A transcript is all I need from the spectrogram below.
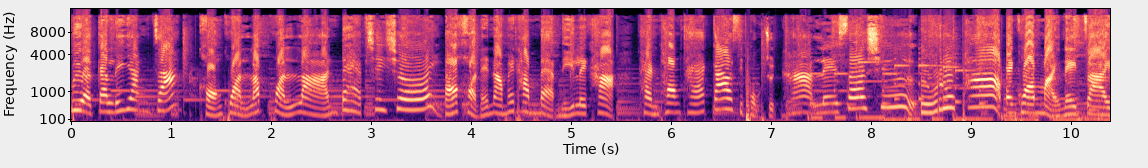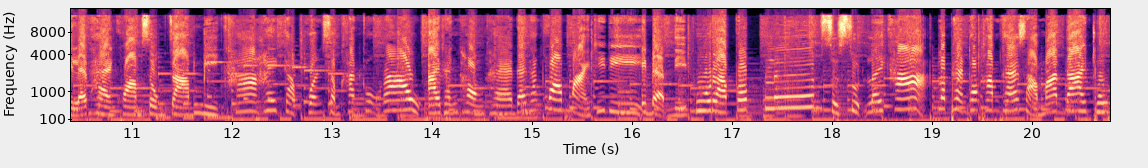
เบื่อกันหรือยังจ๊ะ ของขวัญรับขวัญหลานแบบเฉยๆ ก็ขอแนะนำให้ทำแบบนี้เลยค่ะ แผ่นทองแท้ 96.5 เลเซอร์ชื่อ หรือรูปภาพแทนความหมายในใจและแทนความทรงจำมีค่าให้กับคนสำคัญของเราได้ทั้งทองแท้ได้ทั้งความหมายที่ดีแบบนี้ผู้รับก็ปลื้มสุดๆ เลยค่ะ และแผ่นทองคำแท้สามารถได้ทุก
